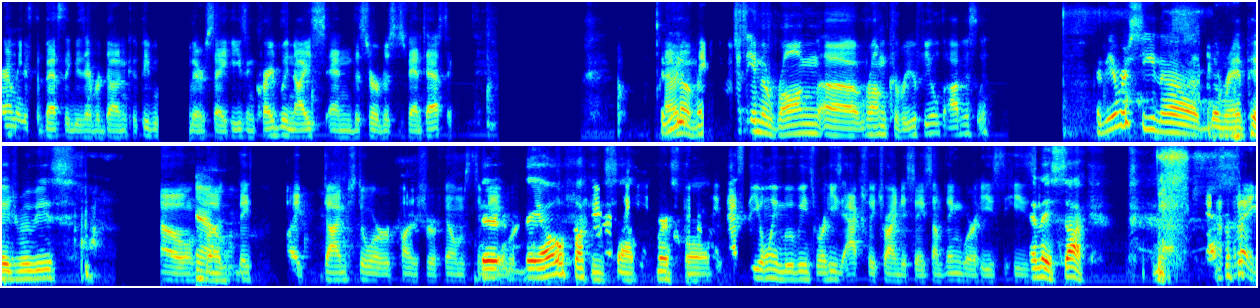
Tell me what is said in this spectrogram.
Apparently, it's the best thing he's ever done because people there say he's incredibly nice and the service is fantastic. I don't you- know. Maybe he was just in the wrong uh wrong career field. Obviously, Have you ever seen uh the Rampage movies? no, No. but they like dime store Punisher films to They me. were- they all fucking suck. First of all, That's the only movies where he's actually trying to say something. Where he's he's and they suck. That's the thing.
